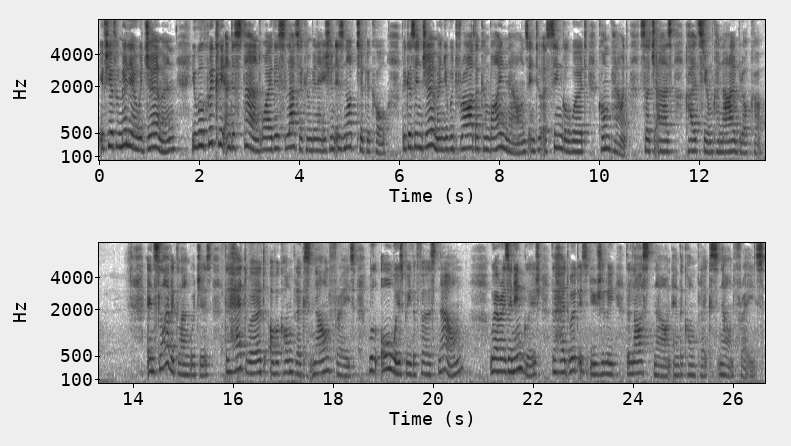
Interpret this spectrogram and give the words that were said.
If you're familiar with German, you will quickly understand why this latter combination is not typical, because in German you would rather combine nouns into a single word compound, such as calcium blocker. In Slavic languages, the head word of a complex noun phrase will always be the first noun, whereas in English, the head word is usually the last noun in the complex noun phrase.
